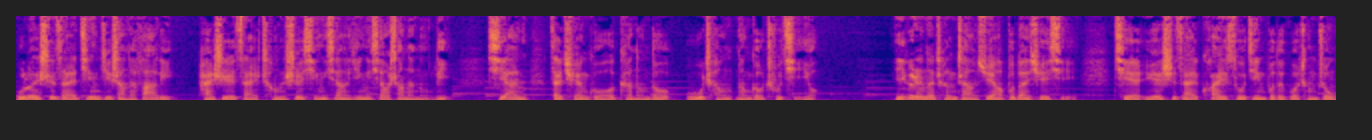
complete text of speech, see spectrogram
无论是在经济上的发力，还是在城市形象营销上的努力，西安在全国可能都无城能够出其右。一个人的成长需要不断学习，且越是在快速进步的过程中，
